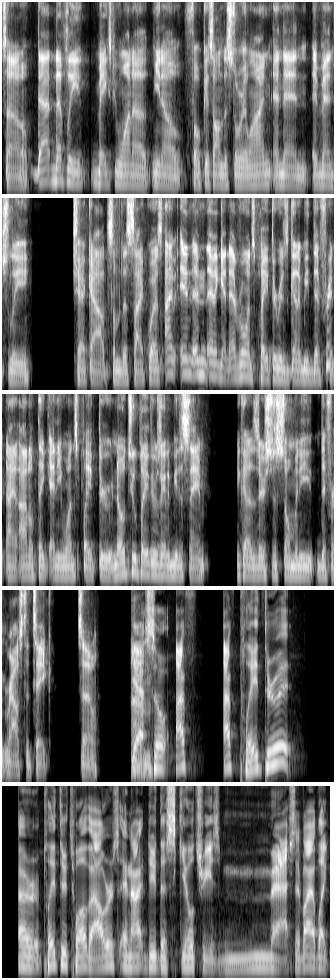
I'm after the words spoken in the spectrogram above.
So that definitely makes me want to, you know, focus on the storyline and then eventually check out some of the side quests. I and, and and again, everyone's playthrough is going to be different. I, I don't think anyone's playthrough, no two playthroughs are going to be the same because there's just so many different routes to take. So Yeah, um, so I've I've played through it, or played through 12 hours, and I dude, the skill tree is massive. I have like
